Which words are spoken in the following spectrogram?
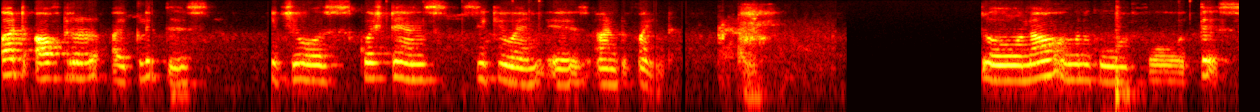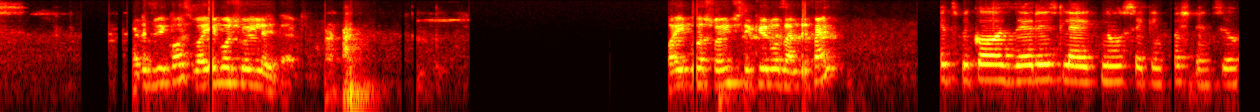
But after I click this, it shows questions CQN is undefined. So now I'm gonna code for this. that is because why it was showing like that? Why it was showing CQN was undefined? It's because there is like no second question. So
